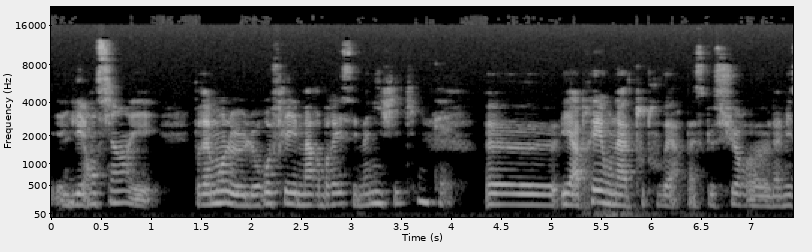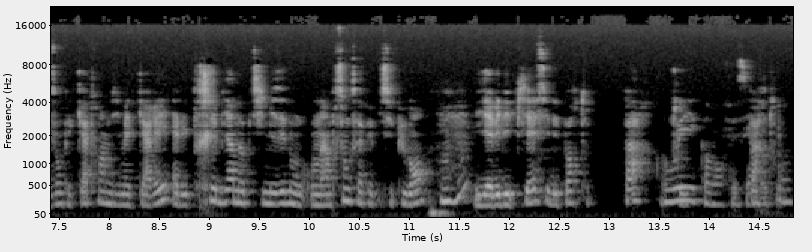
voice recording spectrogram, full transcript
Il est ancien et vraiment le, le reflet est marbré, c'est magnifique. oui. Euh, et après, on a tout ouvert parce que sur euh, la maison fait 90 mètres carrés, elle est très bien optimisée, donc on a l'impression que ça fait c'est plus grand. Mhm. Il y avait des pièces et des portes partout. Oui, comme on faisait Partout.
